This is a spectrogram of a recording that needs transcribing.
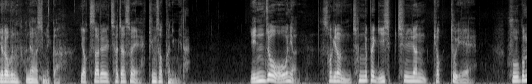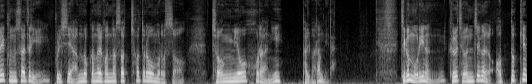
여러분 안녕하십니까? 역사를 찾아서의 김석환입니다. 인조 5년 서기론 1627년 벽두에 후금의 군사들이 불시에 압록강을 건너서 쳐들어옴으로써 정묘호란이 발발합니다. 지금 우리는 그 전쟁을 어떻게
